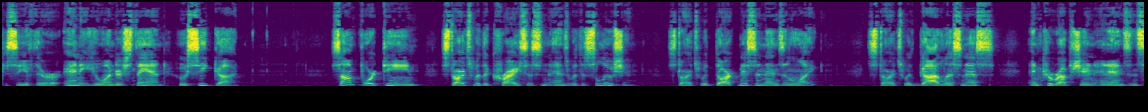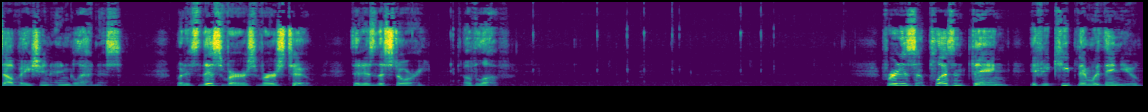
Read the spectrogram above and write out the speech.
to see if there are any who understand, who seek God. Psalm 14 starts with a crisis and ends with a solution, starts with darkness and ends in light, starts with godlessness and corruption and ends in salvation and gladness. But it's this verse, verse 2, that is the story of love. For it is a pleasant thing if you keep them within you.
